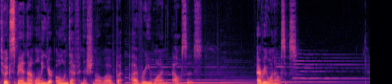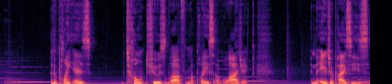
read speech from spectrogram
to expand not only your own definition of love, but everyone else's. Everyone else's. And the point is, don't choose love from a place of logic. In the age of Pisces,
